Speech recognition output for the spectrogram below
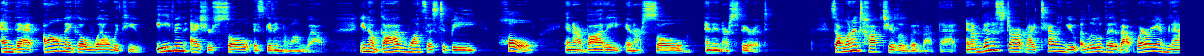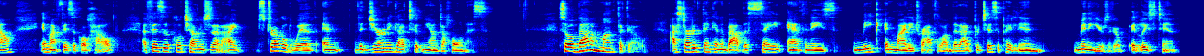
And that all may go well with you, even as your soul is getting along well. You know, God wants us to be whole in our body, in our soul, and in our spirit. So, I want to talk to you a little bit about that. And I'm going to start by telling you a little bit about where I am now in my physical health, a physical challenge that I struggled with, and the journey God took me on to wholeness. So, about a month ago, I started thinking about the St. Anthony's Meek and Mighty Triathlon that I'd participated in many years ago, at least 10.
